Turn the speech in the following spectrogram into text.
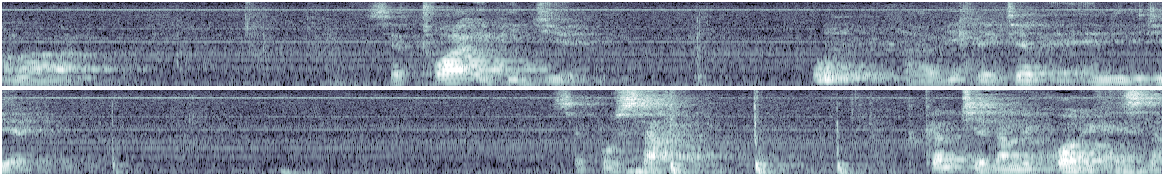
On a c'est toi et puis Dieu. La vie chrétienne est individuelle. C'est pour ça, quand tu es dans le corps de Christ là,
